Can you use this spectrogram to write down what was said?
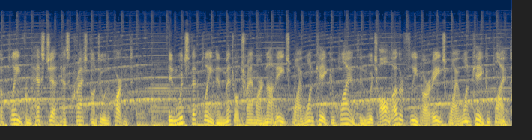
A plane from HexJet has crashed onto an apartment. In which that plane and metro tram are not HY1K compliant in which all other fleet are HY1K compliant.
